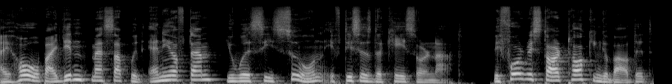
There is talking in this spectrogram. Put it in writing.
I hope I didn't mess up with any of them, you will see soon if this is the case or not. Before we start talking about it,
